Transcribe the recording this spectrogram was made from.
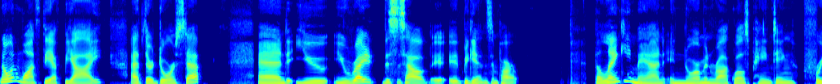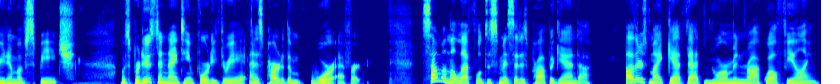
No one wants the FBI at their doorstep. And you you write this is how it, it begins in part. The lanky man in Norman Rockwell's painting Freedom of Speech was produced in 1943 and is part of the war effort. Some on the left will dismiss it as propaganda. Others might get that Norman Rockwell feeling,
